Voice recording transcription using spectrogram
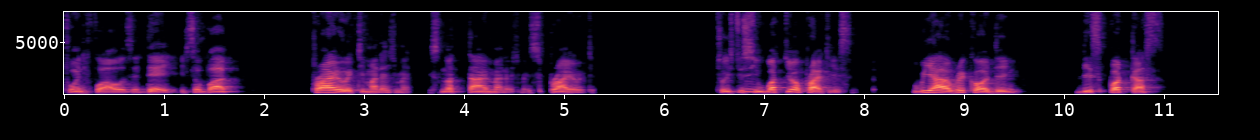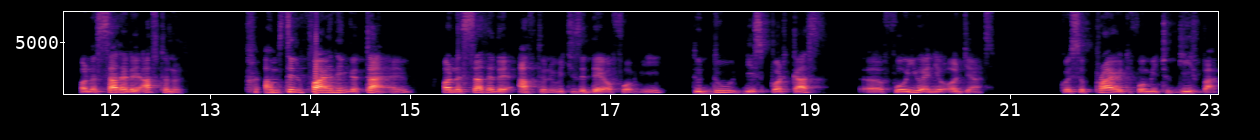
24 hours a day. It's about priority management. It's not time management. It's priority. So it's to see mm. what your priority is. We are recording this podcast on a Saturday afternoon. I'm still finding a time on a Saturday afternoon, which is a day off for me, to do this podcast uh, for you and your audience. Because it's a priority for me to give back.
